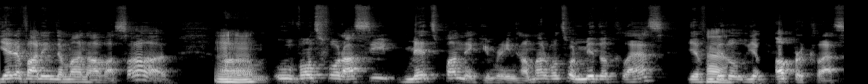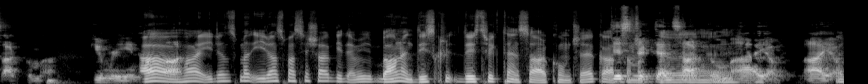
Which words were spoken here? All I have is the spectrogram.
Երևանի նման հավասար, ու ոնց որ ասի մեծ բան է Գյումրին համար, ոնց որ middle class եւ middle եւ upper class արկում է Գյումրին։ Ահա, հա, իրենց իրենց մասին շատ գիտեմ, բան են district են սարքում, չէ՞, կարծում։ District են սարքում, այո, այո։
